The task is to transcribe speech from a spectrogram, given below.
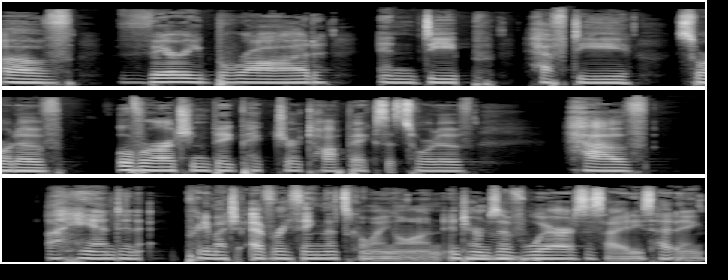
of very broad and deep, hefty, sort of overarching big picture topics that sort of have a hand in pretty much everything that's going on in terms of where our society's heading.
